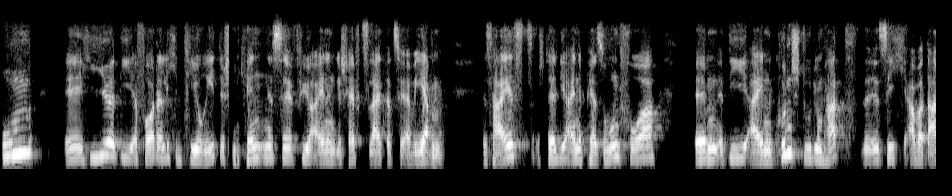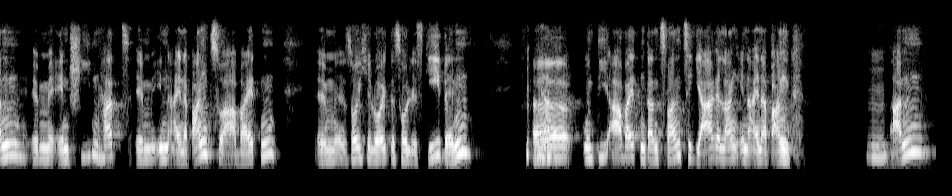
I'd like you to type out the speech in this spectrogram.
um äh, hier die erforderlichen theoretischen Kenntnisse für einen Geschäftsleiter zu erwerben. Das heißt, stell dir eine Person vor, ähm, die ein Kunststudium hat, äh, sich aber dann ähm, entschieden hat, ähm, in einer Bank zu arbeiten. Solche Leute soll es geben. Ja. Äh, und die arbeiten dann 20 Jahre lang in einer Bank. Mhm. Dann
